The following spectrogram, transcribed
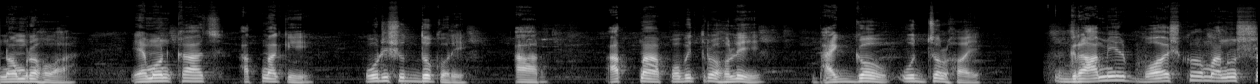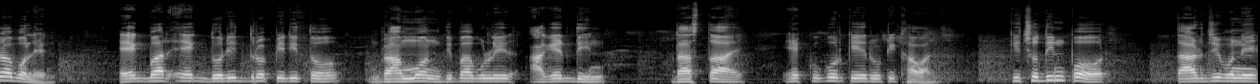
নম্র হওয়া। এমন কাজ আত্মাকে পরিশুদ্ধ করে আর আত্মা পবিত্র হলে ভাগ্যও উজ্জ্বল হয়। গ্রামের বয়স্ক মানুষরা বলেন, একবার এক দরিদ্র পীড়িত ব্রাহ্মণ দীপাবলির আগের দিন রাস্তায় এক কুকুরকে রুটি খাওয়ান। কিছুদিন পর তার জীবনে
